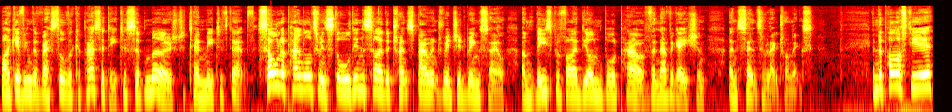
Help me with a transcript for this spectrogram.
by giving the vessel the capacity to submerge to 10 metres depth. Solar panels are installed inside the transparent rigid wing sail and these provide the onboard power for the navigation and sensor electronics. In the past year,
